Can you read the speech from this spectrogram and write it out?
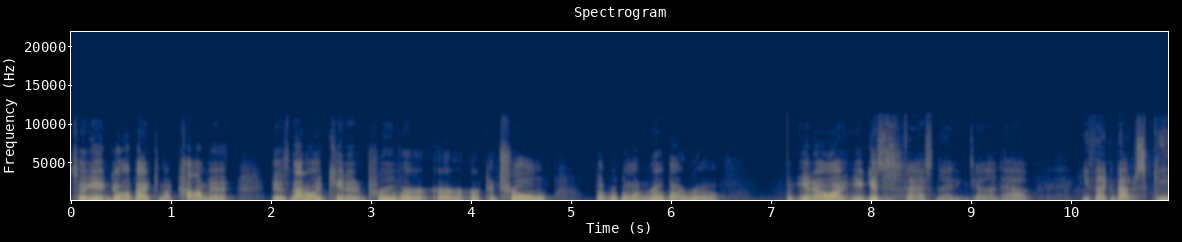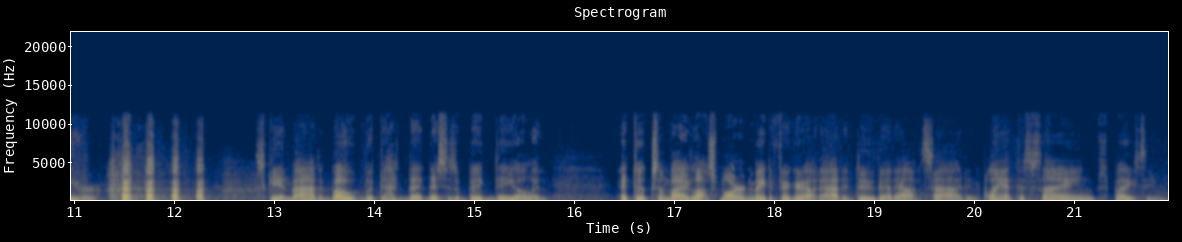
So again, going back to my comment, is not only can it improve our, our, our control, but we're going row by row. You know, you get. This is fascinating, John. How you think about a skier skiing behind a boat, but that, that this is a big deal. And it took somebody a lot smarter than me to figure out how to do that outside and plant the same spacing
